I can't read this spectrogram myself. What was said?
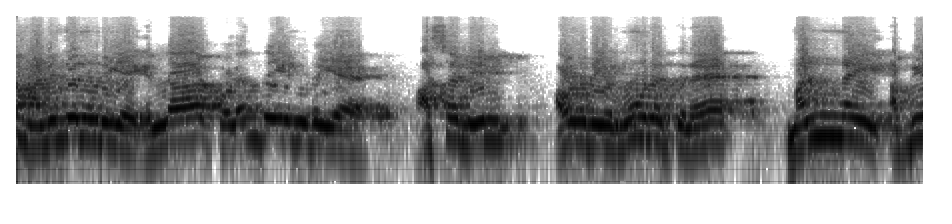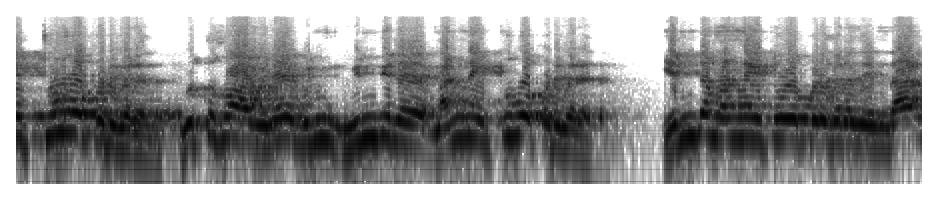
மனிதனுடைய எல்லா குழந்தையினுடைய அசலில் அவனுடைய மூலத்துல மண்ணை அப்படியே தூவப்படுகிறது. முத்துஃபாவில விந்தில மண்ணை தூவப்படுகிறது. எந்த மண்ணை தூவப்படுகிறது என்றால்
